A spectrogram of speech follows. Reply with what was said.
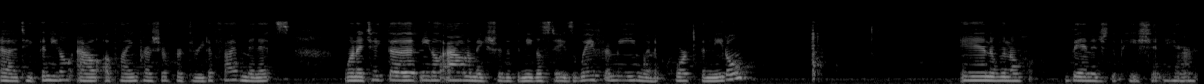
uh, take the needle out, applying pressure for three to five minutes. When I take the needle out, I'll make sure that the needle stays away from me. I'm going to cork the needle. And I'm going to bandage the patient here.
